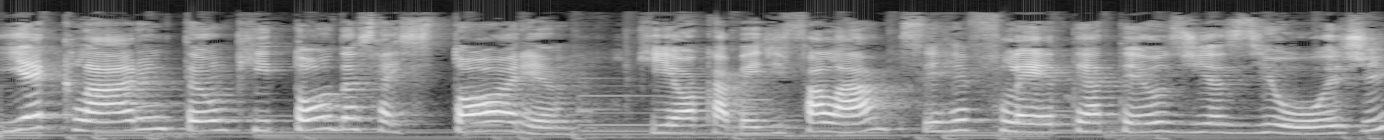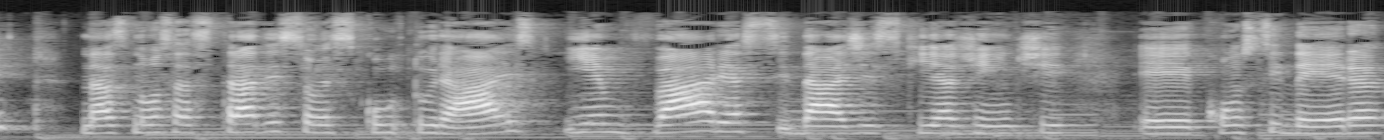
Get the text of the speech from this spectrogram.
E é claro então que toda essa história que eu acabei de falar se reflete até os dias de hoje nas nossas tradições culturais e em várias cidades que a gente é, considera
